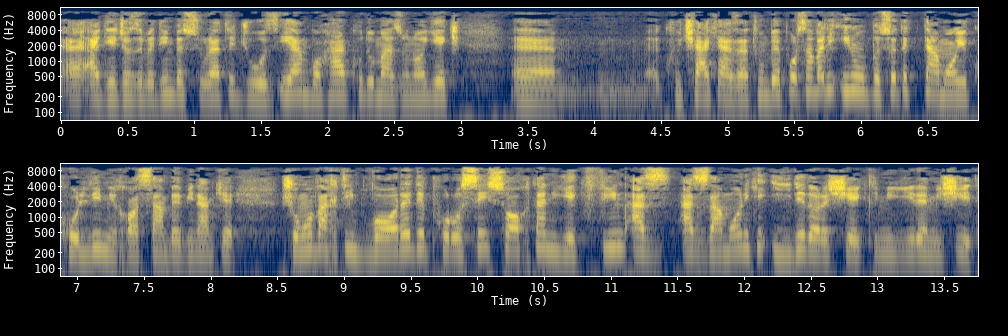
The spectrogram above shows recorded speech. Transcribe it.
اگه اجازه بدین به صورت جزئی هم با هر کدوم از اونها یک کوچک ازتون بپرسم. ولی اینو به صورت نمای کلی می‌خواستم ببینم که شما وقتی وارد پروسه ساختن یک فیلم از, از زمانی که ایده داره شکل می‌گیره میشید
